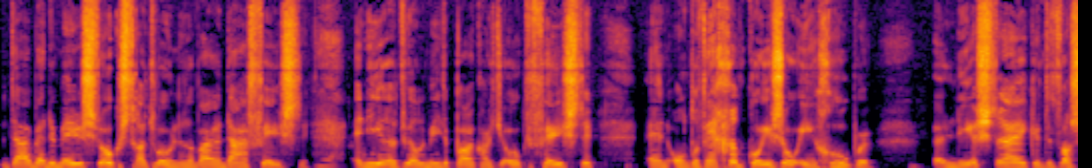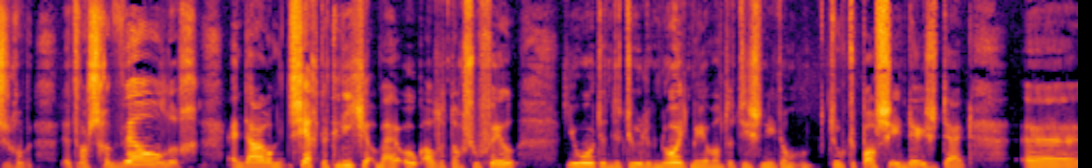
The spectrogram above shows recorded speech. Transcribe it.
daar bij de Medestokenstraat woonde, dan waren daar feesten. En hier in het Wilhelminapark had je ook de feesten. En onderweg kon je zo in groepen eh, neerstrijken. Het was, het was geweldig. En daarom zegt het liedje mij ook altijd nog zoveel. Je hoort het natuurlijk nooit meer, want het is niet om toe te passen in deze tijd. Eh,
